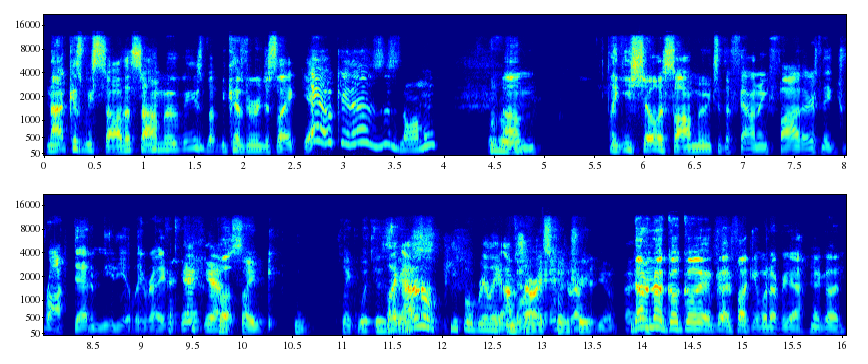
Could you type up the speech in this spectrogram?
Not because we saw the Saw movies, but because we were just like, yeah, okay, that is, this is normal. Mhm. Um, like you show a Saw movie to the founding fathers and they drop dead immediately, right? yeah. Well, it's like, like what is like I don't know if people really. I'm sorry, this I country? interrupted you. No, no, no, go, go ahead, go ahead, fuck it, whatever. Yeah, yeah, go ahead.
